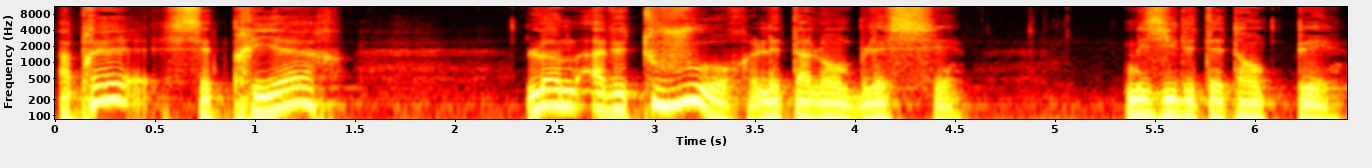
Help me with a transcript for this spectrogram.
Après cette prière, l'homme avait toujours les talons blessés, mais il était en paix,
